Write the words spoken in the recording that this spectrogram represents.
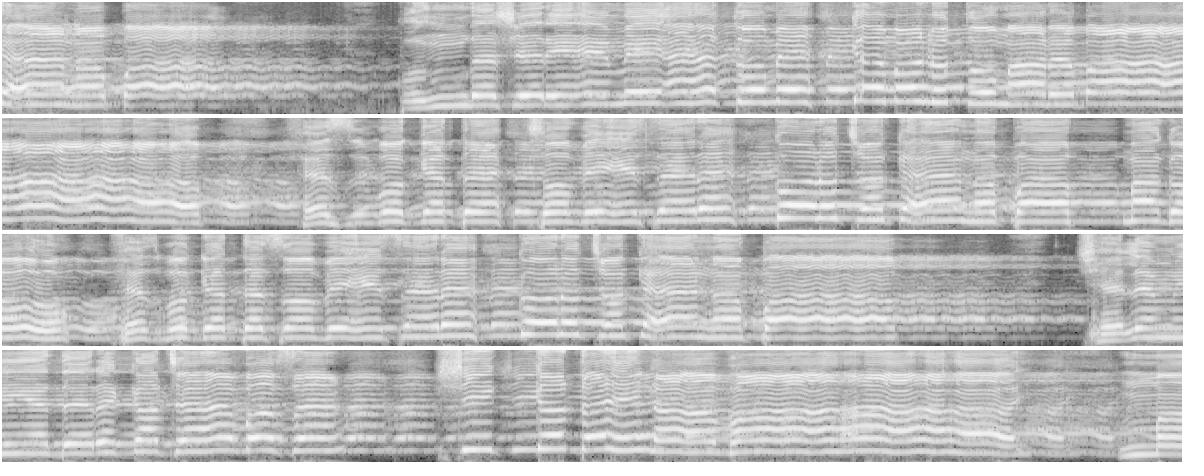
কেন পাপ? কোন দেশের মেয়ে তুমি কেমন তোমার বাপ? ফেসবুকেতে ছবি সেরে করছ কেন পাপ? মাগো, ফেসবুকেতে ছবি সেরে করছ কেন পাপ? ছেলে মেয়েদের কাছে বসে শিক্ষা দেয় না ভাই। মা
